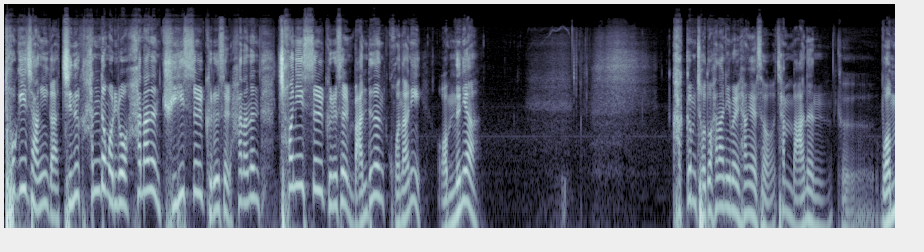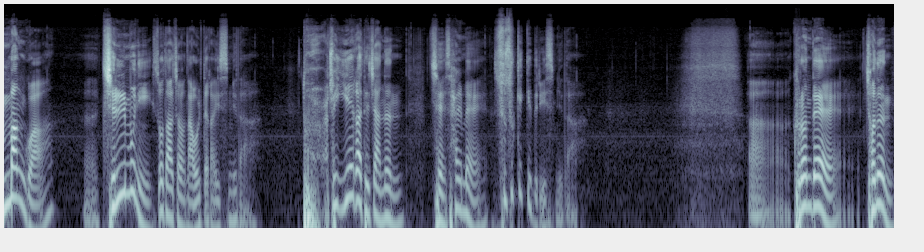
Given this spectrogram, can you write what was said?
토기 장이가 진흙 한 덩어리로 하나는 귀히 쓸 그릇을 하나는 천이 쓸 그릇을 만드는 권한이 없느냐 가끔 저도 하나님을 향해서 참 많은 그 원망과 어, 질문이 쏟아져 나올 때가 있습니다. 도저히 이해가 되지 않는 제 삶의 수수께끼들이 있습니다. 아, 그런데 저는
